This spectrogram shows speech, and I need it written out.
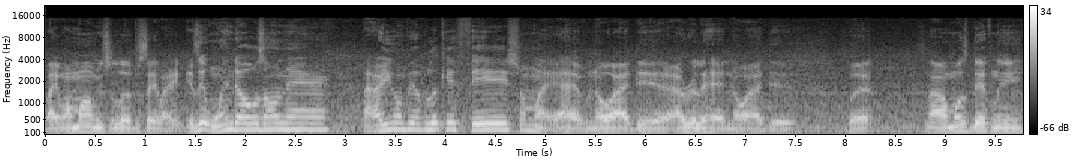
like my mom used to love to say, like, is it windows on there? Like, are you gonna be able to look at fish? I'm like, I have no idea. I really had no idea. But no, most definitely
